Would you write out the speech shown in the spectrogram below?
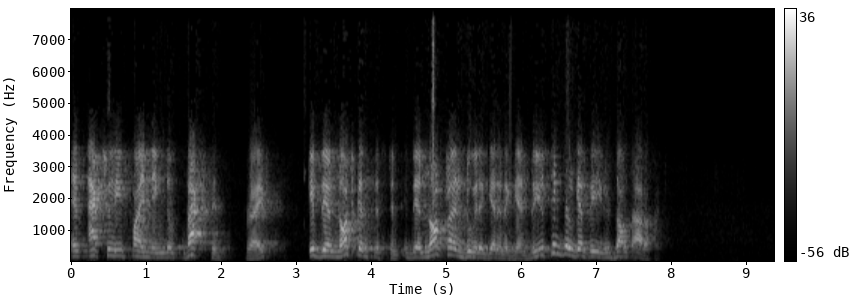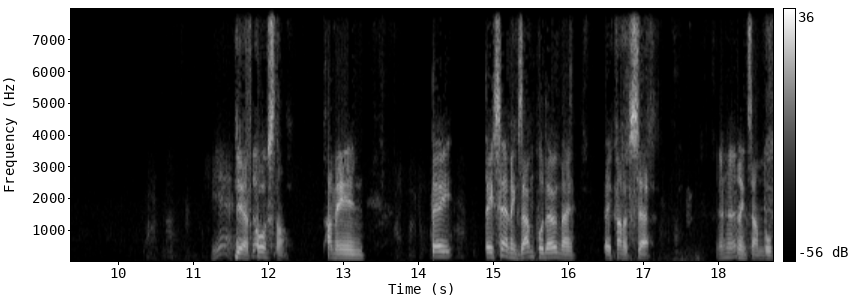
in actually finding the vaccine, right? If they're not consistent, if they're not trying to do it again and again, do you think they'll get the result out of it? Yeah. yeah, of So- course not. I mean, they they set an example, don't they? They kind of set Uh-huh. an example.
